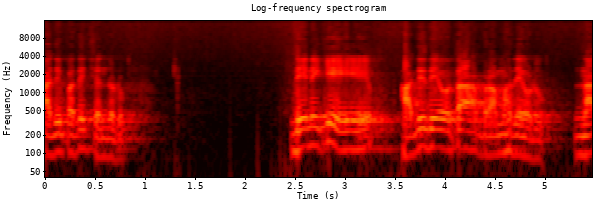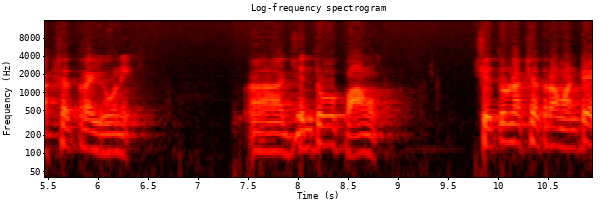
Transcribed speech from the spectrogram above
అధిపతి చంద్రుడు. దీనికి అధిదేవత బ్రహ్మదేవుడు. నక్షత్ర యోని జంతువు పాము. శత్రు నక్షత్రం అంటే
